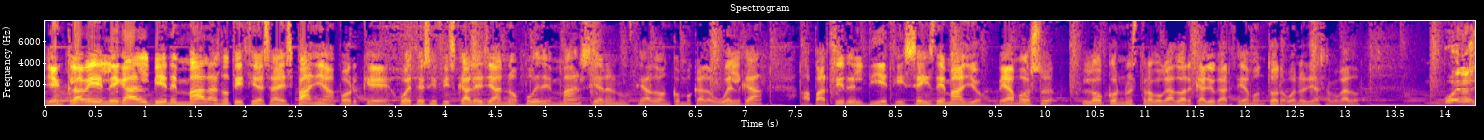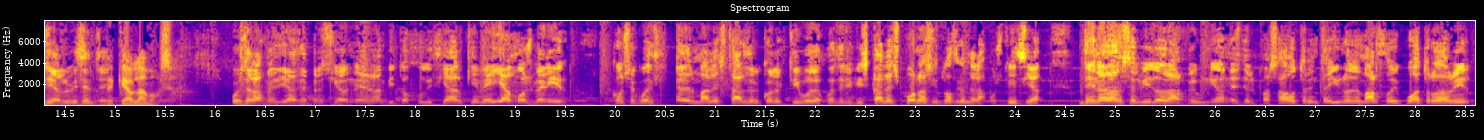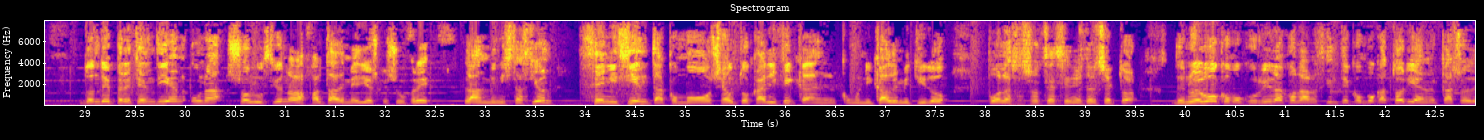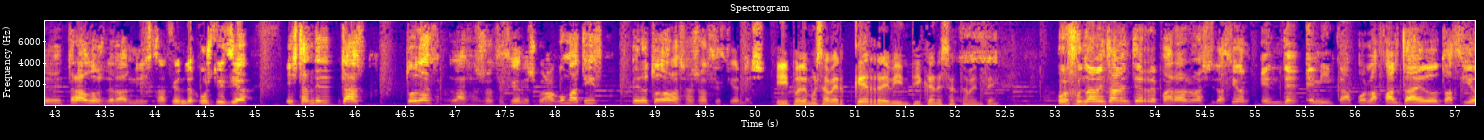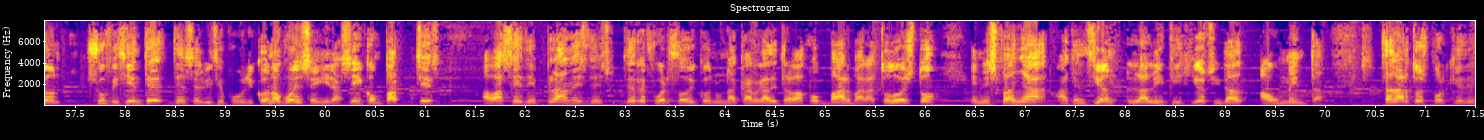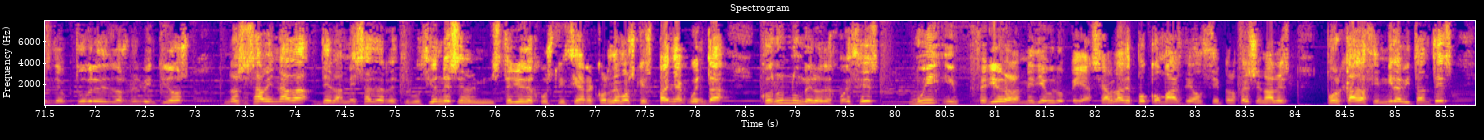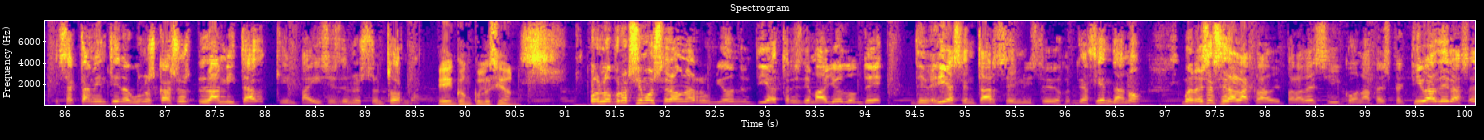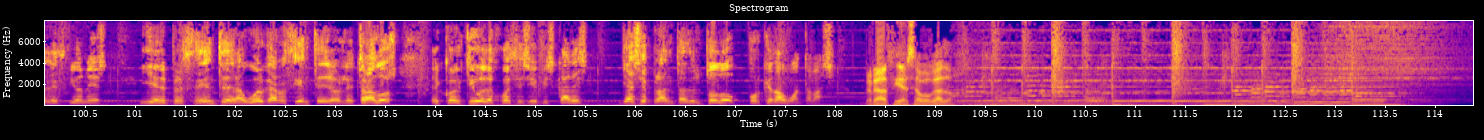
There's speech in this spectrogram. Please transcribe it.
Y en clave legal vienen malas noticias a España porque jueces y fiscales ya no pueden más y han anunciado, han convocado huelga a partir del 16 de mayo. Veámoslo con nuestro abogado Arcadio García Montoro. Buenos días, abogado. Buenos días, Luis Vicente. ¿De qué hablamos? Pues de las medidas de presión en el ámbito judicial que veíamos venir consecuencia del malestar del colectivo de jueces y fiscales por la situación de la justicia. De nada han servido las reuniones del pasado 31 de marzo y 4 de abril donde pretendían una solución a la falta de medios que sufre la administración cenicienta, como se autocalifica en el comunicado emitido por las asociaciones del sector. De nuevo, como ocurriera con la reciente convocatoria en el caso de letrados de la Administración de Justicia, están detrás todas las asociaciones, con algún matiz, pero todas las asociaciones. ¿Y podemos saber qué reivindican exactamente? Pues fundamentalmente reparar una situación endémica por la falta de dotación suficiente del servicio público. No pueden seguir así, con parches, a base de planes de, de, refuerzo y con una carga de trabajo bárbara. Todo esto en España, atención, la litigiosidad aumenta. Están hartos porque desde octubre de 2022 no se sabe nada de la mesa de retribuciones en el Ministerio de Justicia. Recordemos que España cuenta con un número de jueces muy inferior a la media europea. Se habla de poco más de 11 profesionales por cada 100.000 habitantes, exactamente en algunos casos la mitad que en países de nuestro entorno. En conclusión. Pues lo próximo será una reunión el día 3 de mayo donde debería sentarse el Ministerio de Hacienda, ¿no? Bueno, esa será la clave para ver si con la perspectiva de las elecciones y el precedente de la huelga reciente de los letrados, el colectivo de jueces y fiscales ya se planta del todo porque no aguanta más. Gracias, abogado.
